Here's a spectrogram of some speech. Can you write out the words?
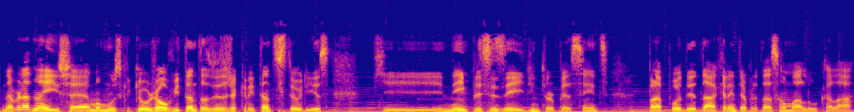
Na verdade não é isso, é uma música que eu já ouvi tantas vezes, já criei tantas teorias que nem precisei de entorpecentes para poder dar aquela interpretação maluca lá.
